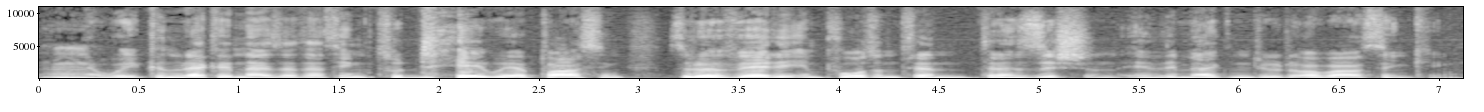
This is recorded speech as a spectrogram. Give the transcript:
Mm, we can recognize that I think today we are passing through a very important tran transition in the magnitude of our thinking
